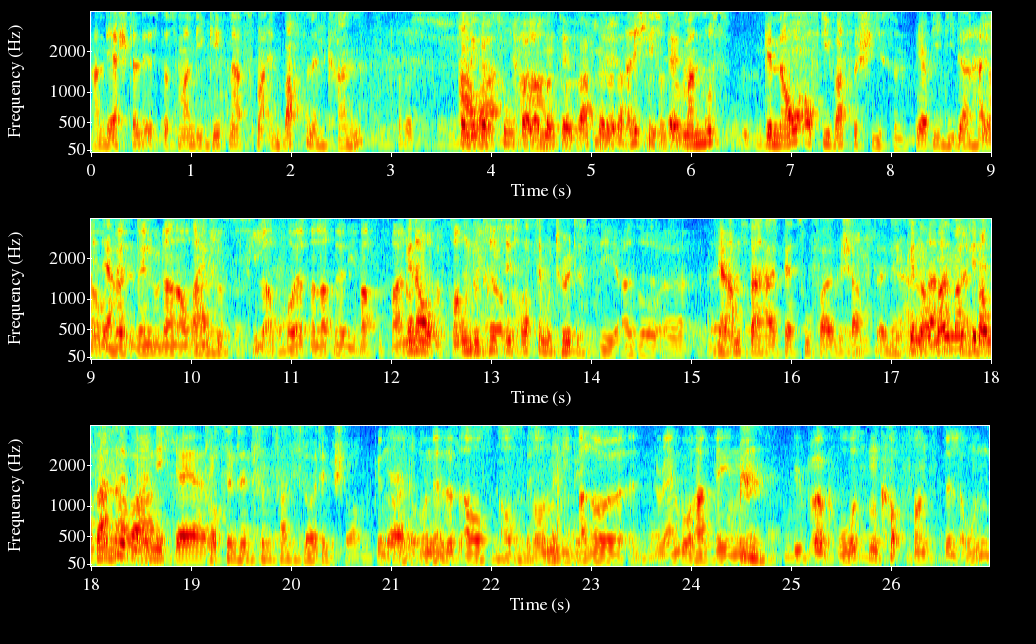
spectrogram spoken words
an der Stelle ist, dass man die Gegner zwar entwaffnen kann, Aber es ist völliger Aber, Zufall, ja, ob man sie also entwaffnet oder richtig, Also- äh, man muss genau auf die Waffe schießen, Ja. die die dann halt Ja, in der wenn, Hand. wenn du dann auch einen Schuss zu viel abfeuerst, dann lassen wir die Waffe fallen Genau, und du triffst trotzdem und du triffst sie trotzdem und tötest sie. Also äh, wir haben es dann halt per Zufall geschafft, äh, den Genau, mal- steht entwaffnen, entwaffnet, aber mal nicht. Ja, ja, trotzdem sind 25 Leute gestorben. Genau, Ja, und es ist auch, auch ein bisschen sonst, beliebig. also Rambo hat den übergroßen Kopf von Stallone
